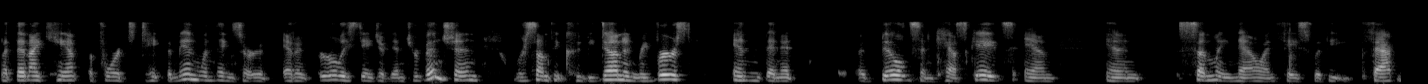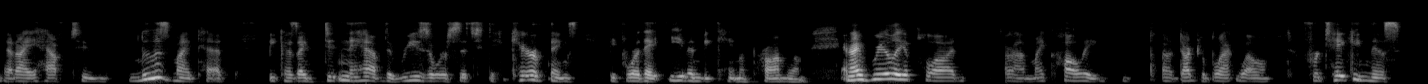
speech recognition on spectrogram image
but then i can't afford to take them in when things are at an early stage of intervention where something could be done and reversed. And then it, it builds and cascades. And and suddenly now i'm faced with the fact that i have to lose my pet because i didn't have the resources to take care of things before they even became a problem. And i really applaud uh, my colleague uh, dr blackwell for taking this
